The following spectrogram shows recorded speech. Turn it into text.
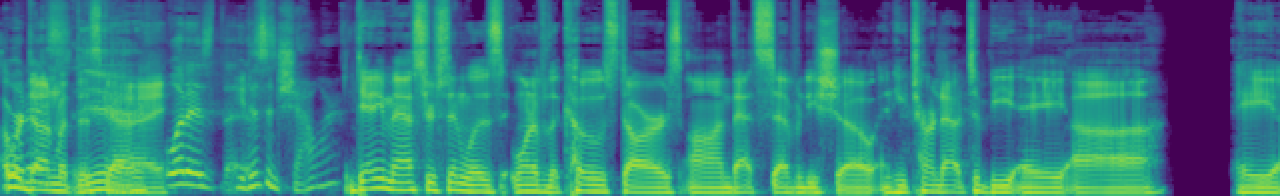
"We're What done is- with this Yeah. guy." What is this? he doesn't shower. Danny Masterson was one of the co-stars on that 70s show, and he turned out to be a uh, a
